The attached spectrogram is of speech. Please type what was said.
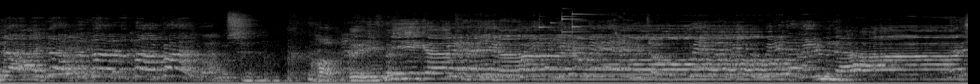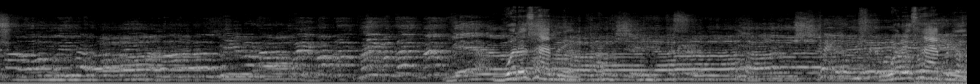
나에게 무슨 의미가 되나요? 나 주라. What is happening? What is happening?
